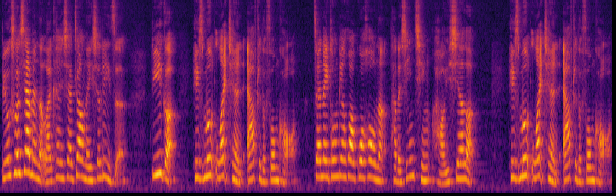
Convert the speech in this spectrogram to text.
比如说，下面的来看一下这样的一些例子。第一个，His mood lightened after the phone call。在那通电话过后呢，他的心情好一些了。His mood lightened after the phone call。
